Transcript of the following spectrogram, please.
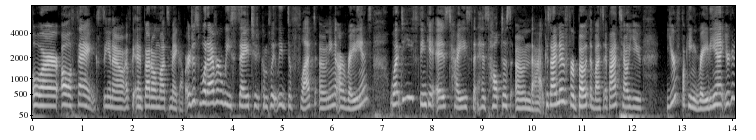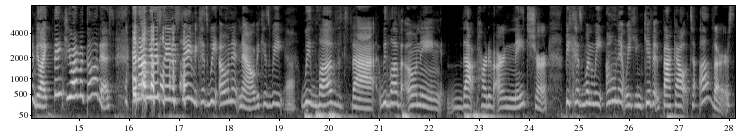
Or, Oh, thanks, you know, I've, I've got on lots of makeup, or just whatever we say to completely deflect owning our radiance. What do you think it is, Thais, that has helped us own that? Because I know for both of us, if I tell you, you're fucking radiant. You're going to be like, "Thank you, I'm a goddess." And I'm going to say the same because we own it now because we yeah. we love that. We love owning that part of our nature because when we own it, we can give it back out to others.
